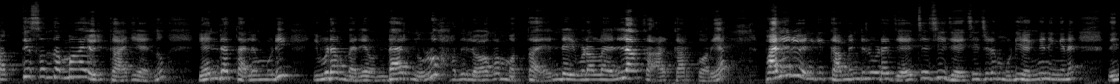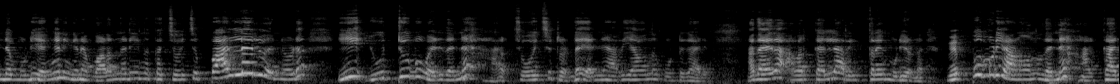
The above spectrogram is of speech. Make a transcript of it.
സത്യസന്ധമായ ഒരു കാര്യമായിരുന്നു. എന്റെ തലമുടി ഇവിടം വരെ ഉണ്ടായിരുന്നുള്ളൂ. അത് ലോകം മൊത്തം എന്റെ ഇവിടെയുള്ള എല്ലാ ആൾക്കാർക്കും അറിയാം. പലരും എനിക്ക് കമന്റിലൂടെ ജയചേച്ചി ജയചേച്ചിയുടെ മുടി എങ്ങനെ ഇങ്ങനെ നിന്റെ മുടി എങ്ങനെ ഇങ്ങനെ വളർന്നടി എന്നൊക്കെ ചോദിച്ച് പലരും എന്നോട് ഈ യൂട്യൂബ് വഴി തന്നെ ചോദിച്ചിട്ടുണ്ട് എന്നെ അറിയാവുന്ന കൂട്ടുകാർ അതായത് അവർക്കെല്ലാം അറിയാം ഇത്രയും മുടിയുണ്ട്. വെപ്പ് മുടിയാണോ എന്ന് തന്നെ ആൾക്കാർ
